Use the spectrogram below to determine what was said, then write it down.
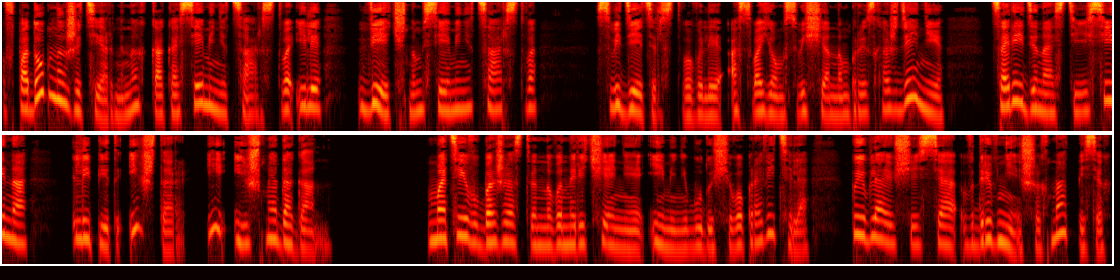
В подобных же терминах, как о семени царства или вечном семени царства, свидетельствовали о своем священном происхождении цари династии Сина Липит Иштар и Ишмедаган. Мотив божественного наречения имени будущего правителя, появляющийся в древнейших надписях,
